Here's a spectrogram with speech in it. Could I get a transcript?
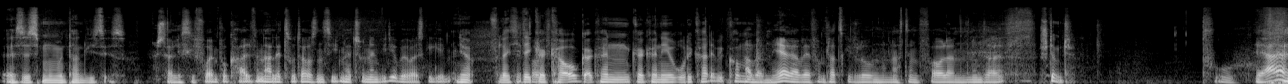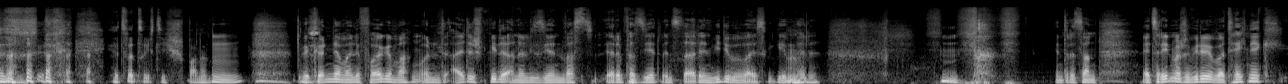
Es ist momentan, wie es ist. Stelle ich sich vor, im Pokalfinale 2007 hätte schon einen Videobeweis gegeben. Ja, vielleicht hätte Kakao gar, kein, gar keine rote Karte bekommen. Aber mehrer wäre vom Platz geflogen nach dem Foul an Mintal. Stimmt. Puh. Ja, ist, jetzt wird es richtig spannend. Mhm. Wir können ja mal eine Folge machen und alte Spiele analysieren, was wäre passiert, wenn es da den Videobeweis gegeben mhm. hätte. Hm. Interessant. Jetzt reden wir schon wieder über Technik.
